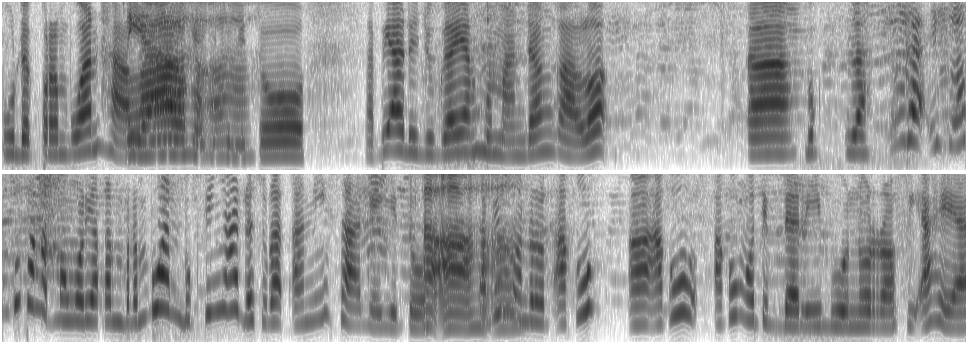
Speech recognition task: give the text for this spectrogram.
budak perempuan halal Iya, kayak gitu-gitu. Tapi ada juga yang memandang kalau uh, buk lah enggak Islam tuh sangat memuliakan perempuan. Buktinya ada surat An-Nisa kayak gitu. Ah, ah, Tapi ah. menurut aku uh, aku aku ngutip dari Ibu Nur Rofiah ya.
